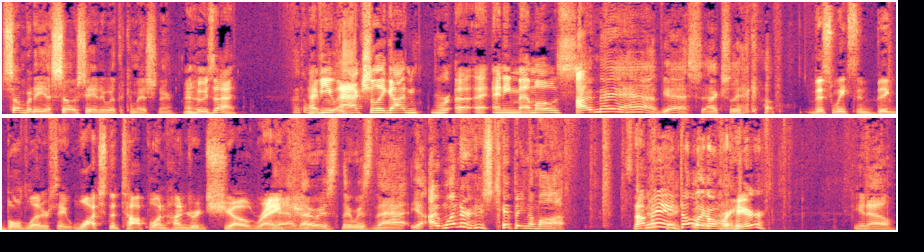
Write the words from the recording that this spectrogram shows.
somebody associated with the commissioner. And who's that? I don't Have you actually gotten uh, uh, any memos? I may have. Yes, actually, a couple. This week's in big bold letters say, "Watch the top 100 show." Rank. Yeah, there was there was that. Yeah, I wonder who's tipping them off. it's not that me. thing. Don't look over here. You know,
